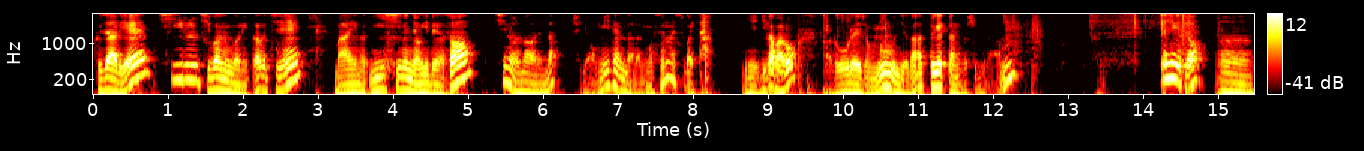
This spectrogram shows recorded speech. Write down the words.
그 자리에 7을 집어넣은 거니까 그치? 마이너 2c는 0이 되어서 c는 얼마가 된다? 0이 된다는 것을 알 수가 있다. 이 얘기가 바로 롤의 정리 문제가 되겠다는 것입니다. 음? 되시겠죠? 어,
